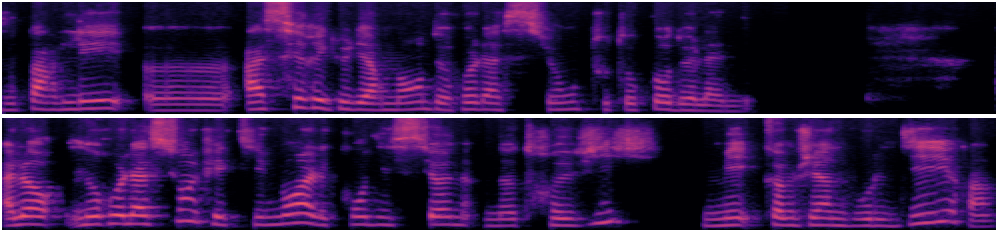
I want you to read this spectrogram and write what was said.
vous parler euh, assez régulièrement de relations tout au cours de l'année. Alors, nos relations, effectivement, elles conditionnent notre vie, mais comme je viens de vous le dire,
